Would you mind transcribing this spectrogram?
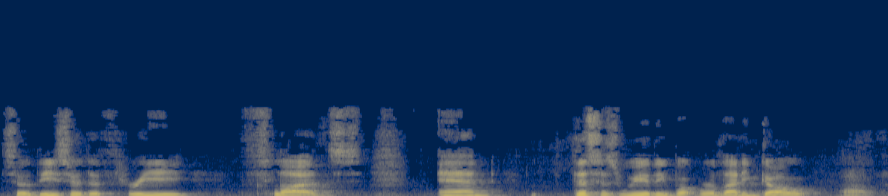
So these are the three floods, and this is really what we're letting go of.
